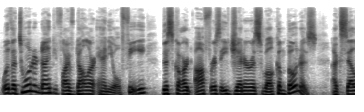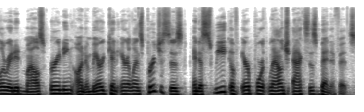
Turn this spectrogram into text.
With a $295 annual fee, this card offers a generous welcome bonus, accelerated miles earning on American Airlines purchases, and a suite of airport lounge access benefits.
